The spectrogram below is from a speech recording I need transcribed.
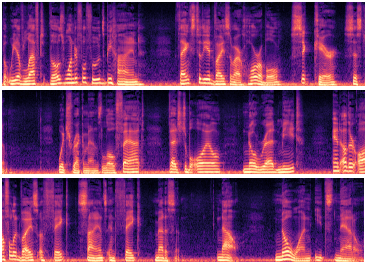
but we have left those wonderful foods behind thanks to the advice of our horrible sick care system, which recommends low fat, vegetable oil, no red meat, and other awful advice of fake science and fake medicine. Now, no one eats natto.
